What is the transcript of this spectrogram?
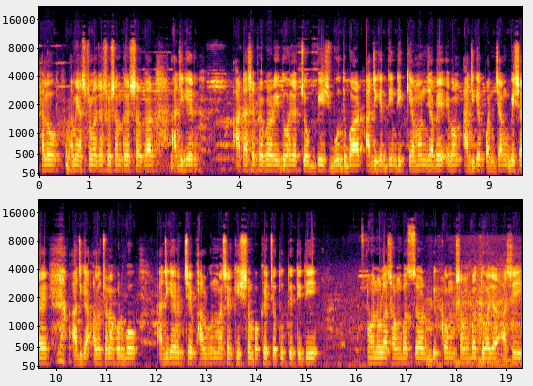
হ্যালো, আমি অ্যাস্ট্রোলজার সুশান্ত সরকার। আজকের আঠাশে ফেব্রুয়ারি দু হাজার চব্বিশ বুধবার আজকের দিনটি কেমন যাবে এবং আজকে পঞ্চাঙ্গ বিষয়ে আজকে আলোচনা করব। আজকে হচ্ছে ফাল্গুন মাসের কৃষ্ণপক্ষের চতুর্থী তিথি। অনুলা সংবৎসর, বিক্রম সংবৎ দু হাজার আশি,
